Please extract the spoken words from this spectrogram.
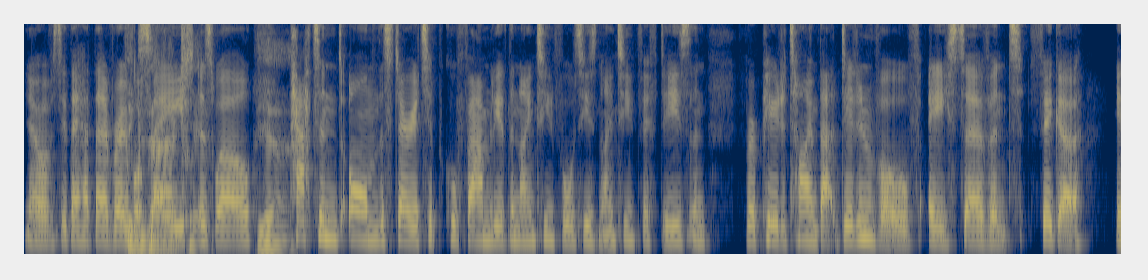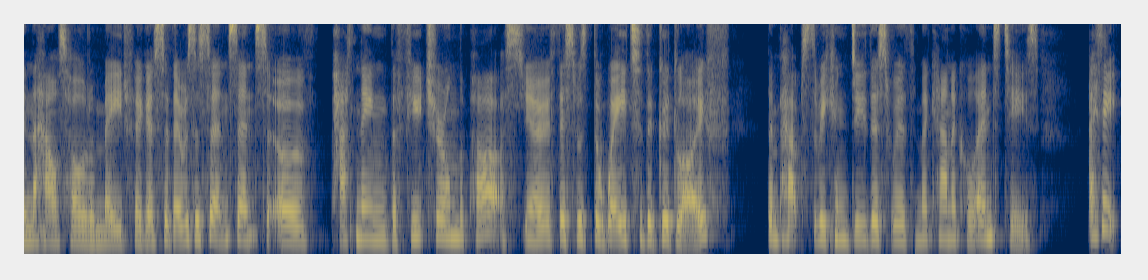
you know, obviously they had their robot Exactly. maid as well Yeah. patterned on the stereotypical family of the 1940s, 1950s. And for a period of time, that did involve a servant figure in the household, a maid figure. So there was a certain sense of patterning the future on the past. You know, if this was the way to the good life, then perhaps we can do this with mechanical entities. I think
